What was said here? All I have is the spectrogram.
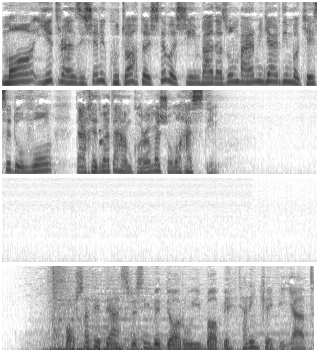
ما یه transition کوتاه داشته باشیم بعد از اون برمیگردیم با case دوم در خدمت همکاران و شما هستیم. فرصت دسترسی به دارویی با بهترین کیفیت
